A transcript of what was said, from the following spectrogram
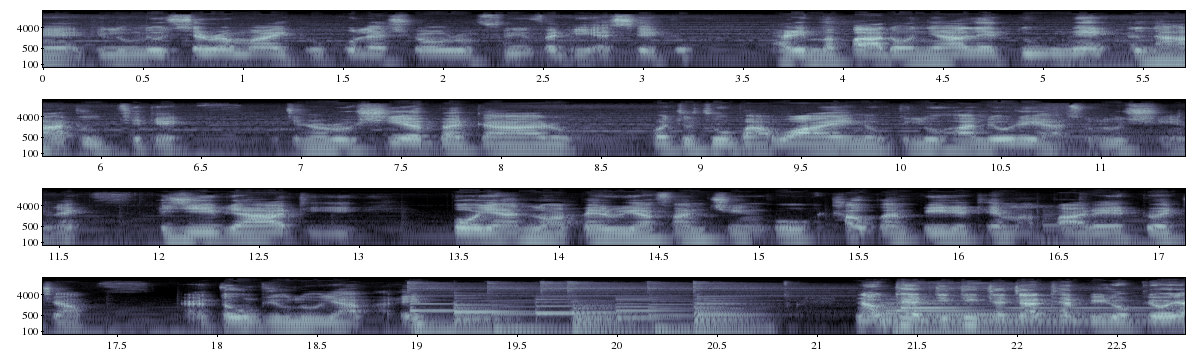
နဲ့ဒီလိုမျိုး ceramide တို့ cholesterol တို့ free fatty acid တို့ဒါတွေမပါတော့ညာလဲသူနဲ့အလားတူဖြစ်တဲ့ကျွန်တော်တို့ shea butter တို့ဟောဂျိုဂျိုဘာ wine တို့ဒီလိုဟာမျိုးတွေဟာဆိုလို့ရှိရင်လည်းအရေးပြားဒီပေါ်ရန်လွှာ barrier function ကိုအထောက်ပံ့ပေးတဲ့ထဲမှာပါတဲ့အတွက်ကြောင့်အသုံးပြုလို့ရပါတယ်နောက်ထပ်တိတိကျကျထပ်ပြီးတော့ပြောရ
